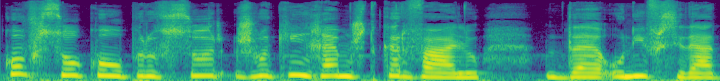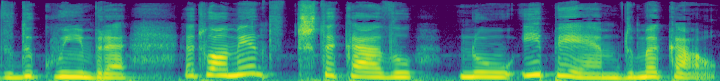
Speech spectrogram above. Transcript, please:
conversou com o professor Joaquim Ramos de Carvalho, da Universidade de Coimbra, atualmente destacado no IPM de Macau.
